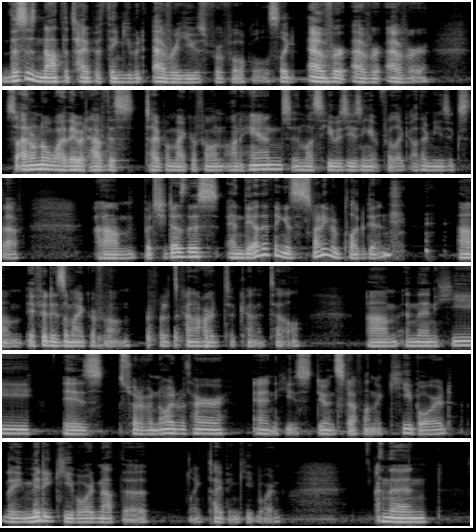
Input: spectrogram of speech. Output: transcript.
this is not the type of thing you would ever use for vocals, like ever, ever, ever. So I don't know why they would have this type of microphone on hand unless he was using it for like other music stuff. Um, but she does this, and the other thing is it's not even plugged in. Um, if it is a microphone, but it's kind of hard to kind of tell. Um, and then he is sort of annoyed with her, and he's doing stuff on the keyboard, the MIDI keyboard, not the like typing keyboard. And then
